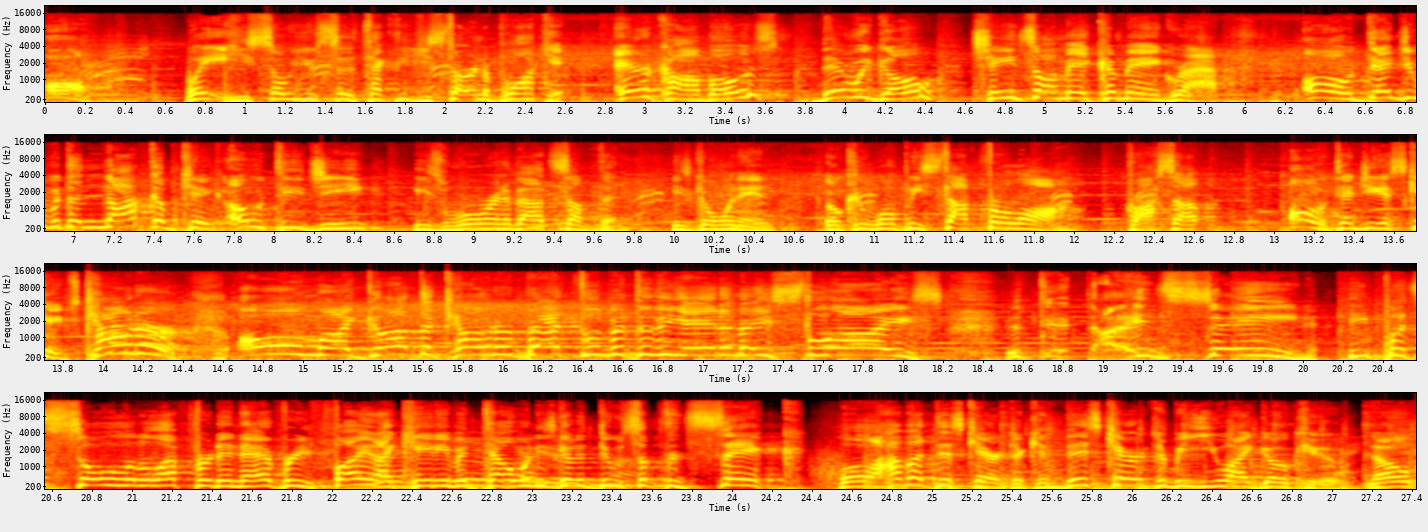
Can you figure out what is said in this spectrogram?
Oh, wait, he's so used to the technique, he's starting to block it. Air combos. There we go. Chainsaw Man command grab. Oh, Denji with the knockup kick. OTG. He's roaring about something. He's going in. Goku won't be stopped for long. Cross up. Oh, Denji escapes. Counter! Oh my god, the counter backflip into the anime slice! Uh, insane! He puts so little effort in every fight, I can't even tell when he's gonna do something sick. Well, how about this character? Can this character beat UI Goku? Nope.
